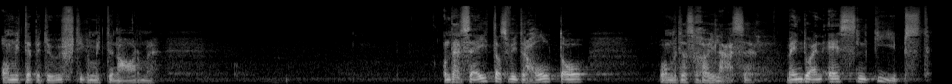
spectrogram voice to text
auch mit den Bedürftigen, mit den Armen. Und er sagt das wiederholt auch, wo wir das lesen können. Wenn du ein Essen gibst,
